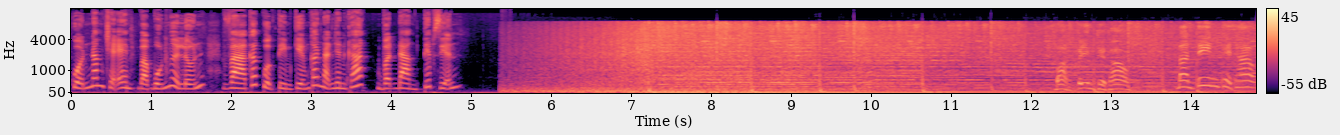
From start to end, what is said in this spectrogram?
của 5 trẻ em và 4 người lớn và các cuộc tìm kiếm các nạn nhân khác vẫn đang tiếp diễn. Bản tin thể thao. Bản tin thể thao.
